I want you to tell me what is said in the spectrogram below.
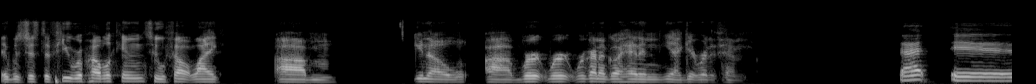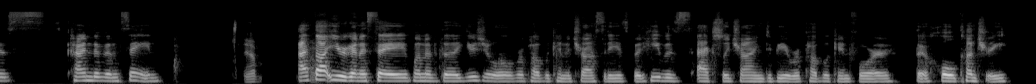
It was just a few Republicans who felt like um you know, uh we're we're we're gonna go ahead and yeah, get rid of him. That is kind of insane. Yep. I thought you were going to say one of the usual Republican atrocities, but he was actually trying to be a Republican for the whole country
